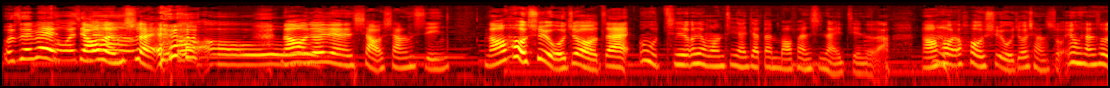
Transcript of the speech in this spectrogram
我直接被浇冷水，哦，然后我就有点小伤心。然后后续我就有在，哦，其实有点忘记那家蛋包饭是哪一间的啦。然后后、后续我就想说，因为我那时候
